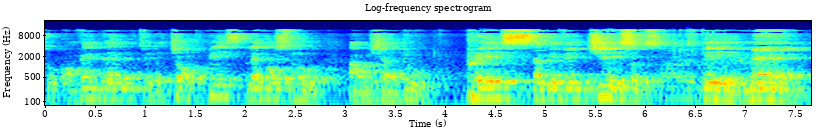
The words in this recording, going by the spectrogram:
to convene them to the church, please let us know, and we shall do. Praise the living Jesus. Amen.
